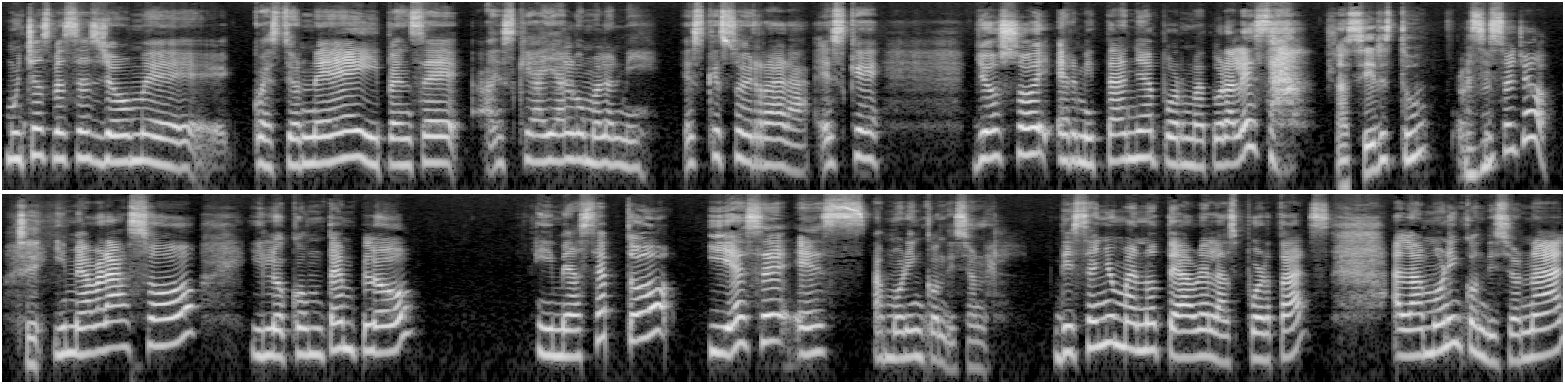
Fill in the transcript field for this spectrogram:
muchas veces yo me cuestioné y pensé, "Ah, es que hay algo malo en mí, es que soy rara, es que yo soy ermitaña por naturaleza. ¿Así eres tú? Así soy yo. Sí. Y me abrazo y lo contemplo y me acepto y ese es amor incondicional. Diseño humano te abre las puertas al amor incondicional,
